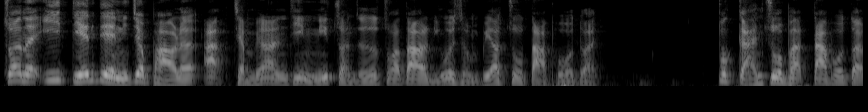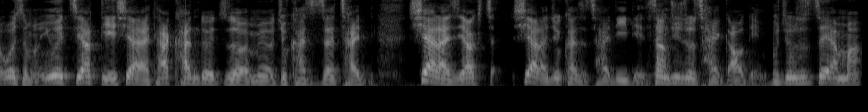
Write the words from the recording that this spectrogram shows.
赚了一点点你就跑了啊！讲比较难听，你转折都抓到了，你为什么不要做大波段？不敢做大大波段，为什么？因为只要跌下来，他看对之后有没有就开始在猜下来，只要下来就开始猜低点，上去就猜高点，不就是这样吗？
